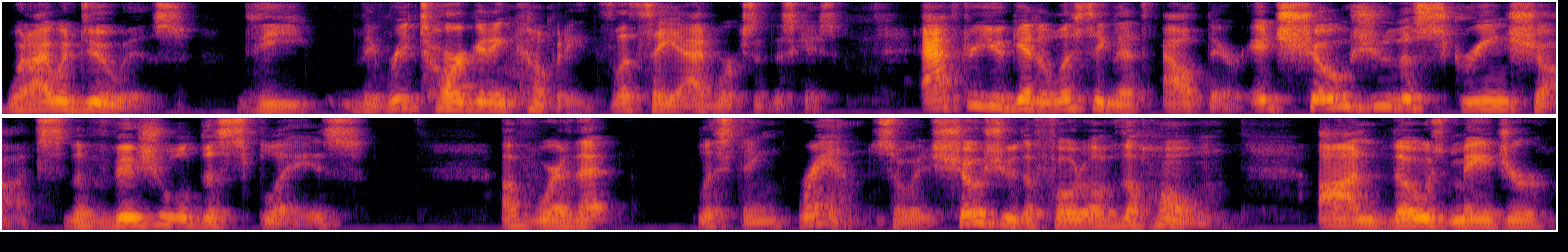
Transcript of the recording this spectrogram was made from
What I would do is the the retargeting company, let's say Adwerx in this case, after you get a listing that's out there, it shows you the screenshots, the visual displays of where that listing ran. So it shows you the photo of the home on those major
